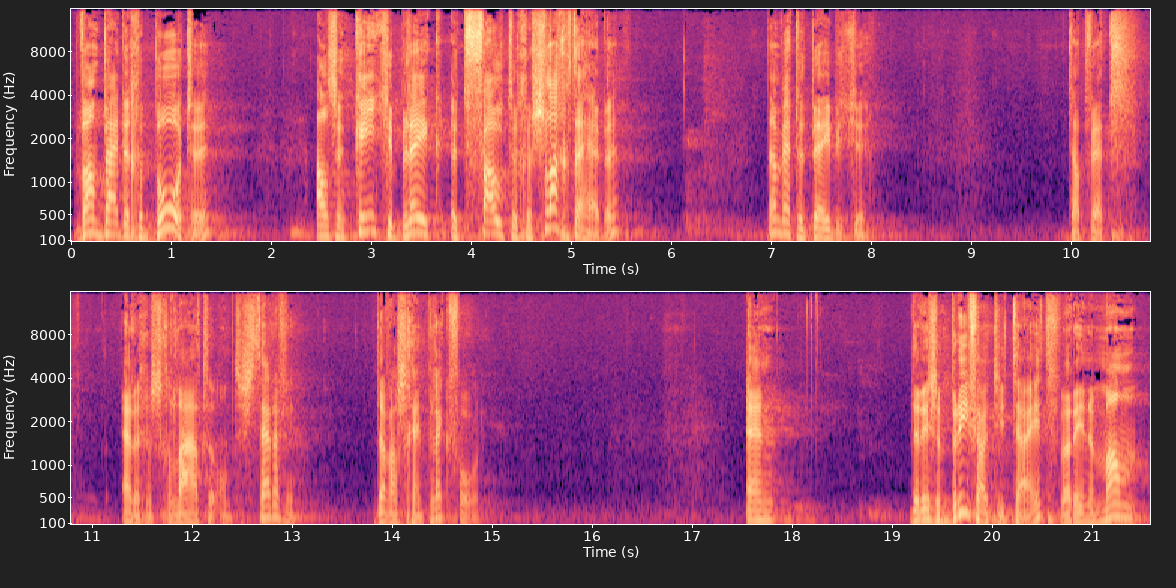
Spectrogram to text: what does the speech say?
Want bij de geboorte als een kindje bleek het foute geslacht te hebben, dan werd het babytje, dat werd ergens gelaten om te sterven. Daar was geen plek voor. En er is een brief uit die tijd waarin een man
